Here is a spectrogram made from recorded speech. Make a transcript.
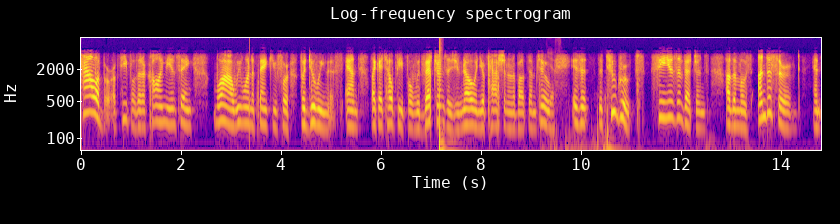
caliber of people that are calling me and saying, wow, we want to thank you for, for doing this. And like I tell people with veterans, as you know, and you're passionate about them too, yes. is that the two groups, seniors and veterans, are the most underserved and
